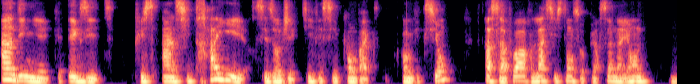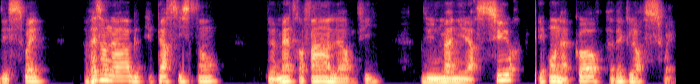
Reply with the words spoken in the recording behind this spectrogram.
indigné que Exit puisse ainsi trahir ses objectifs et ses convictions, à savoir l'assistance aux personnes ayant des souhaits raisonnables et persistants de mettre fin à leur vie d'une manière sûre et en accord avec leurs souhaits.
